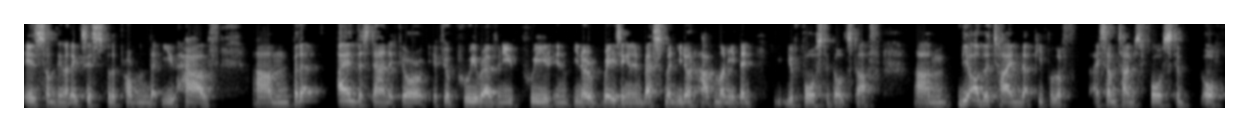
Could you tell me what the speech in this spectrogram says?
is something that exists for the problem that you have. Um, but I understand if you're if you're pre-revenue, pre in, you know raising an investment, you don't have money, then you're forced to build stuff. Um, the other time that people are, I sometimes forced to or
